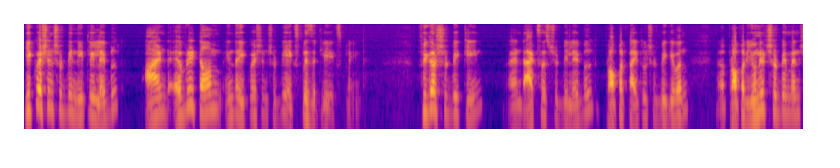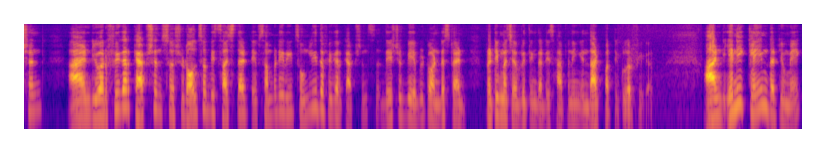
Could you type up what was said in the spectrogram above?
Equation should be neatly labeled and every term in the equation should be explicitly explained. Figures should be clean and axes should be labeled, proper title should be given, uh, proper unit should be mentioned and your figure captions should also be such that if somebody reads only the figure captions, they should be able to understand pretty much everything that is happening in that particular figure. And any claim that you make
